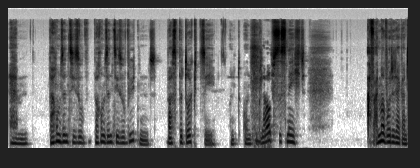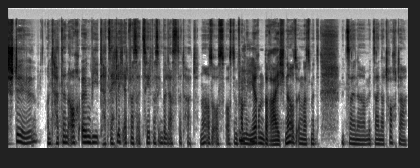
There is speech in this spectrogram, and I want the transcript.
ähm, warum sind Sie so, warum sind Sie so wütend? Was bedrückt Sie? Und, und du glaubst es nicht. Auf einmal wurde der ganz still und hat dann auch irgendwie tatsächlich etwas erzählt, was ihn belastet hat. Ne? Also aus, aus dem mhm. familiären mhm. Bereich, ne? also irgendwas mit, mit, seiner, mit seiner Tochter.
